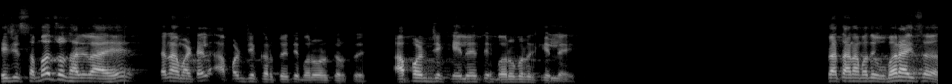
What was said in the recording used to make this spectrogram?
हे जे समज जो झालेला आहे त्यांना वाटेल आपण जे करतोय ते बरोबर करतोय. आपण जे केलंय ते बरोबर केलंय. मतदानामध्ये उभं राहायचं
